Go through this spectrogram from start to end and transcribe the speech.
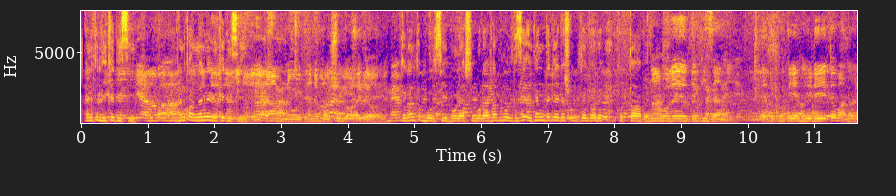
এখানে তো লিখে দিছি এখানে তো অনলাইনে লিখে দিছি। তো এখানে তো বলছি বলে আসি বলে আসার বলতেছে এখান থেকে এটা শুদ্ধ করে করতে হবে। না বলে জানি এতে খতিয়ান তো বানায়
